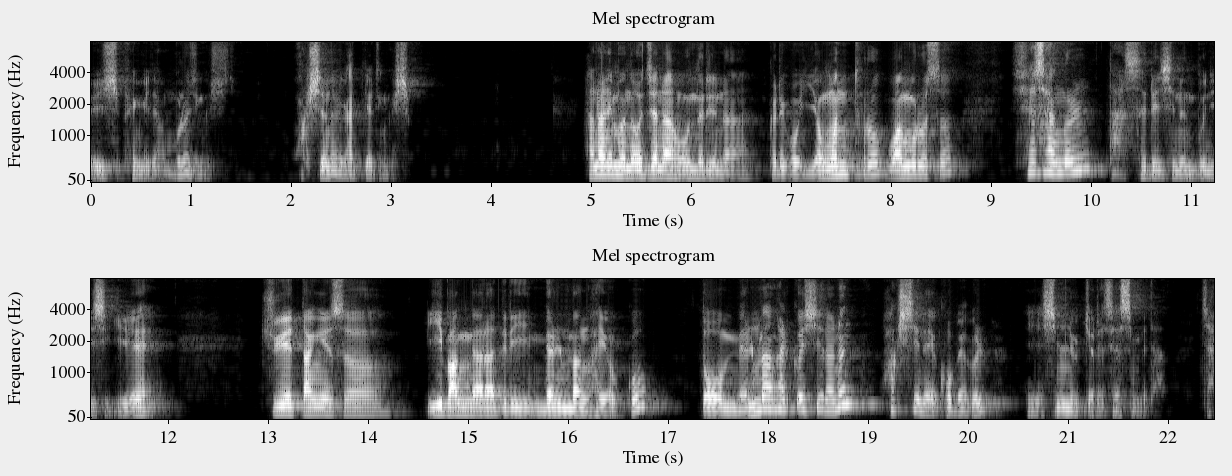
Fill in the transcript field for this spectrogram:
이 시편 기자가 무너진 것이죠. 확신을 갖게 된 것입니다. 하나님은 어제나 오늘이나 그리고 영원토록 왕으로서 세상을 다스리시는 분이시기에 주의 땅에서 이방 나라들이 멸망하였고 또 멸망할 것이라는 확신의 고백을 16절에서 했습니다. 자,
